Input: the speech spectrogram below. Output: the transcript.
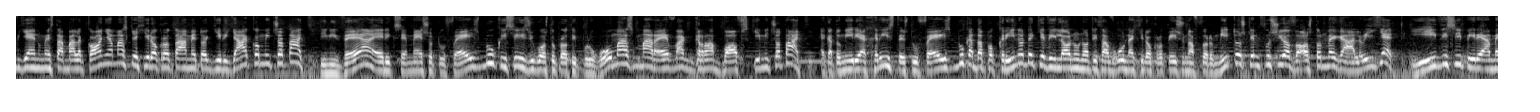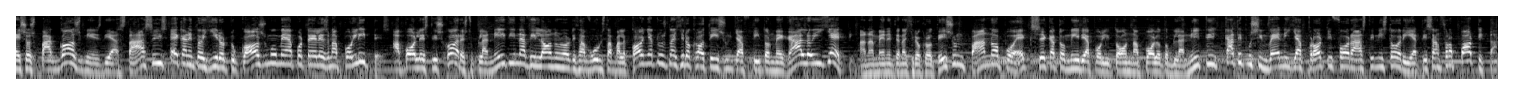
βγαίνουμε στα μπαλκόνια μας και χειροκροτάμε τον Κυριάκο Μητσοτάκη. Την ιδέα έριξε μέσω του facebook η σύζυγος του πρωθυπουργού μας Μαρέβα Γκραμπόφσκι Μητσοτάκη. Εκατομμύρια χρήστες του facebook ανταποκρίνονται και δηλώνουν ότι θα βγουν να χειροκροτήσουν αυθορμήτως και ενθουσιοδός τον μεγάλο ηγέτη. Η είδηση πήρε αμέσως παγκόσμιες διαστάσεις, έκανε το γύρο του κόσμου με αποτέλεσμα πολίτες από όλες τις χώρες του πλανήτη να δηλώνουν ότι θα βγουν στα μπαλκόνια τους να χειροκροτήσουν και αυτοί τον μεγάλο ηγέτη. Αναμένεται να χειροκροτήσουν πάνω από 6 εκατομμύρια πολιτών από όλο τον πλανήτη, κάτι που συμβαίνει για πρώτη φορά στην ιστορία της ανθρωπότητας.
